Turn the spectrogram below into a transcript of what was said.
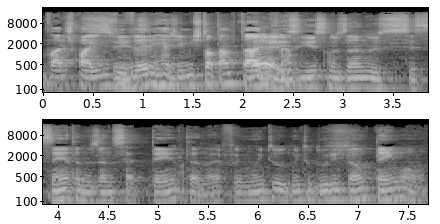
vários países sim, viverem regimes totalitários, é, né? Isso, isso nos anos 60, nos anos 70, né, foi muito, muito duro, então tem um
